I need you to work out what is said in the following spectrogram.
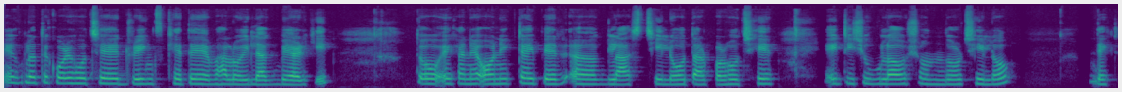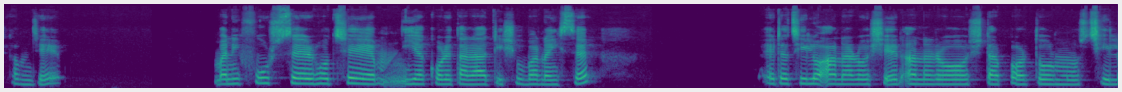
এগুলোতে করে হচ্ছে ড্রিঙ্কস খেতে ভালোই লাগবে আর কি তো এখানে অনেক টাইপের গ্লাস ছিল, তারপর হচ্ছে এই টিস্যুগুলাও সুন্দর ছিল। দেখলাম যে মানে ফুডসের হচ্ছে ইয়া করে তারা টিস্যু বানাইছে। এটা ছিল আনারসের, আনারস, তারপর তরমুজ ছিল।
